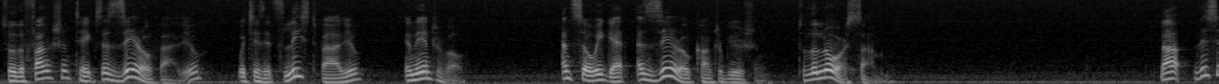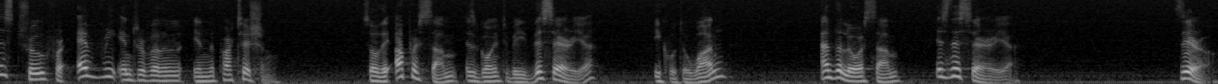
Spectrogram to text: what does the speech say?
So the function takes a zero value, which is its least value, in the interval. And so we get a zero contribution to the lower sum. Now, this is true for every interval in, the partition. So the upper sum is going to be this area, equal to 1, and the lower sum is this area, 0.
